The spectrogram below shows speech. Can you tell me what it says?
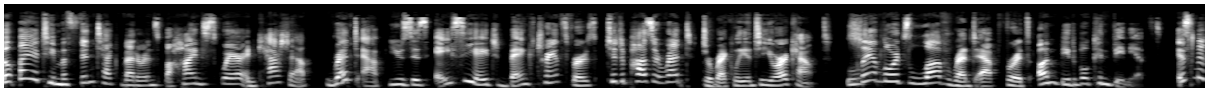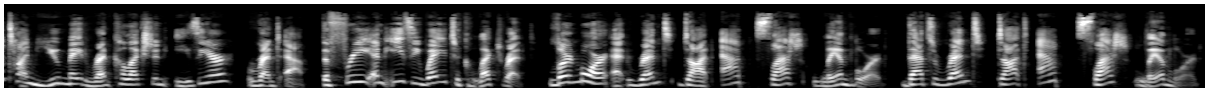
Built by a team of fintech veterans behind Square and Cash App, Rent app uses ACH bank transfers to deposit rent directly into your account. Landlords love Rent app for its unbeatable convenience. Isn't it time you made rent collection easier? Rent app, the free and easy way to collect rent. Learn more at rent.app slash landlord. That's rent.app slash landlord.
